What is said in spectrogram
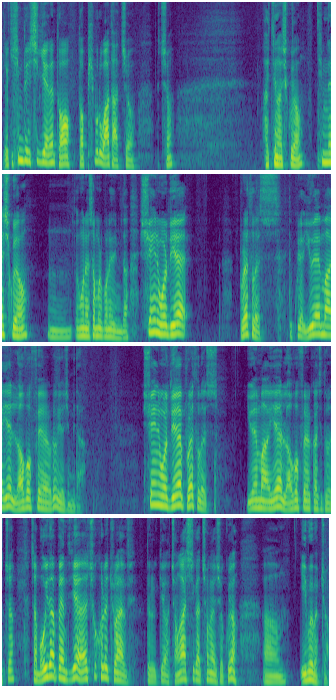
이렇게 힘든 시기에는 더 더 피부로 와 닿죠, 그렇죠? 화이팅 하시고요, 힘내시고요. 음, 응원의 선물 보내드립니다. 쉐인 월드의 Breathless 듣고요. UMI의 Love Affair로 이어집니다. 쉐인 워드의 Breathless, UMI의 Love Affair까지 들었죠. 자, 모이다 밴드의 초콜릿 드라이브 들을게요. 정아 씨가 청해 주셨고요. 음, 2부에 뵙죠.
